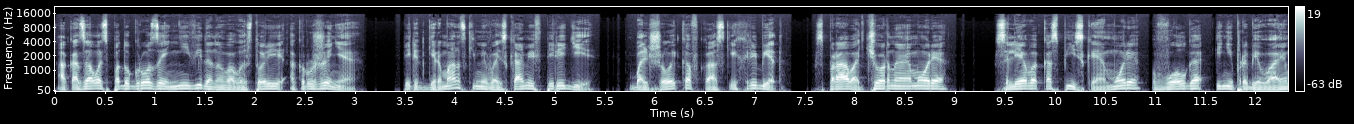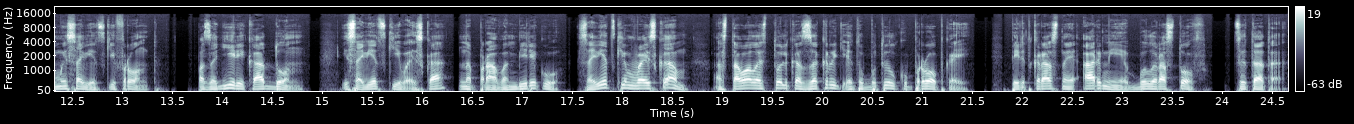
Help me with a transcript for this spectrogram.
оказалась под угрозой невиданного в истории окружения. Перед германскими войсками впереди Большой Кавказский хребет, справа Черное море, слева Каспийское море, Волга и непробиваемый Советский фронт. Позади река Дон и советские войска на правом берегу. Советским войскам оставалось только закрыть эту бутылку пробкой. Перед Красной армией был Ростов. Цитата.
